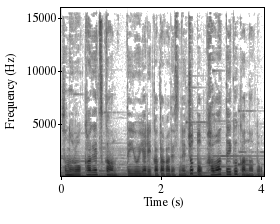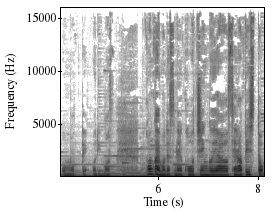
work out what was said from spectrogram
その6ヶ月間っていうやり方がですねちょっと変わっていくかなと思っております。今回もですねコーチングやセラピスト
